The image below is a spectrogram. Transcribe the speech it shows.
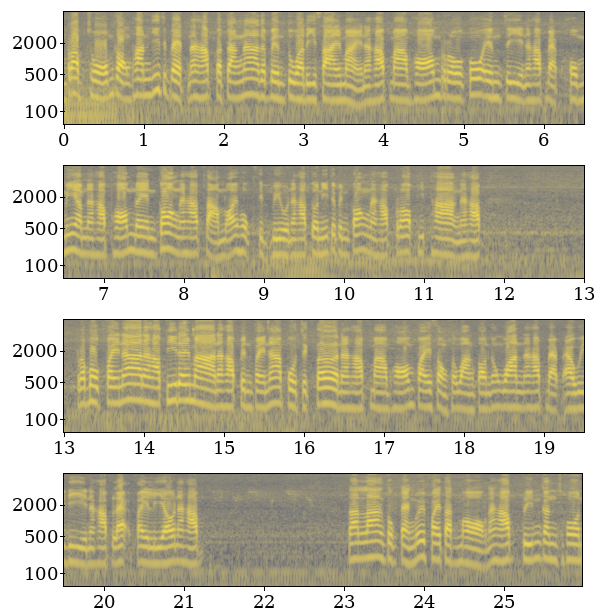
ำหรับโฉม 2021 นะครับ กระจังหน้าจะเป็นตัวดีไซน์ใหม่นะครับ มาพร้อมโลโก้ MG นะครับ แบบโครเมียมนะครับ พร้อมเลนกล้องนะครับ 360 วิวนะครับ ตัวนี้จะเป็นกล้องนะครับ รอบทิศทางนะครับ ระบบไฟหน้านะครับที่ได้มานะครับ เป็นไฟหน้าโปรเจคเตอร์นะครับ มาพร้อมไฟส่องสว่างตอนกลางวันนะครับ แบบ LED นะครับ และไฟเลี้ยวนะครับด้านล่างตกแต่งด้วยไฟตัดหมอกนะครับปริ้นกันชน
